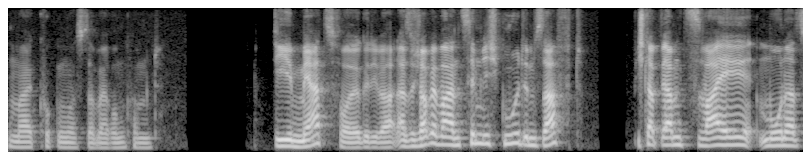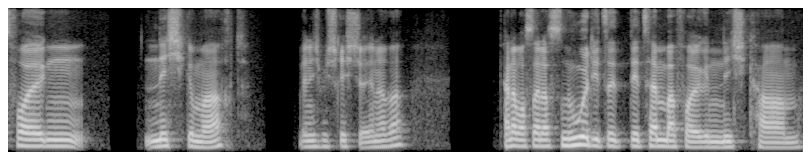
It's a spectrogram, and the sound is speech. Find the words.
Mal gucken, was dabei rumkommt. Die Märzfolge, die wir hatten. Also ich glaube, wir waren ziemlich gut im Saft. Ich glaube, wir haben zwei Monatsfolgen nicht gemacht, wenn ich mich richtig erinnere. Kann aber auch sein, dass nur die Dezemberfolge nicht kam.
